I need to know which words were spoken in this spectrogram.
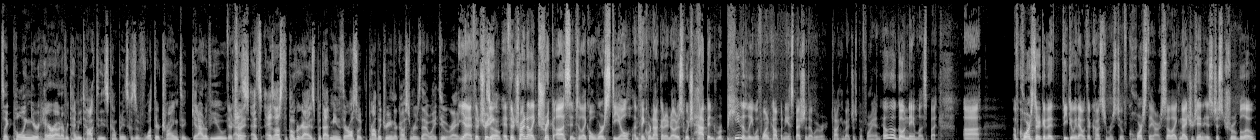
it's like pulling your hair out every time you talk to these companies because of what they're trying to get out of you They're as, trying- as as us the poker guys, but that means they're also probably treating their customers that way too, right? Yeah, if they're treating, So- if they're trying to like trick us into like a worse deal and think we're not going to notice, which happened repeatedly with one company, especially that we were talking about just beforehand. They'll, they'll go nameless, but uh, of course they're going to be doing that with their customers too. Of course they are. So like nitrogen is just true blue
